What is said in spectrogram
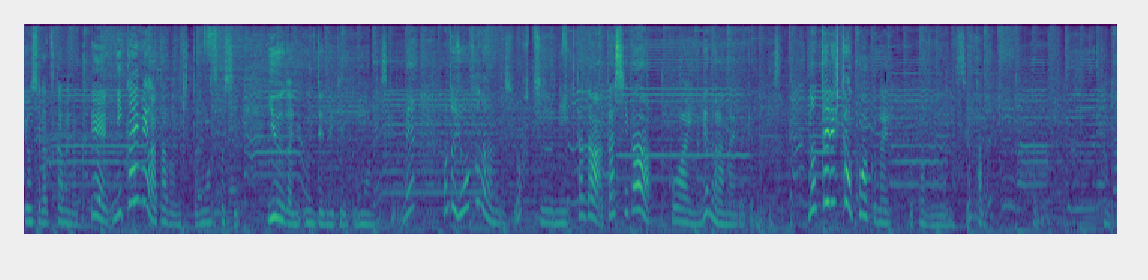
様子がつかめなくて2回目は多分きっともう少し優雅に運転できると思うんですけどね。本当上手なんですよ普通に。ただ私が怖いんで乗らないだけなんです。乗ってる人は怖くないと多分思いますよ多分。多分。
